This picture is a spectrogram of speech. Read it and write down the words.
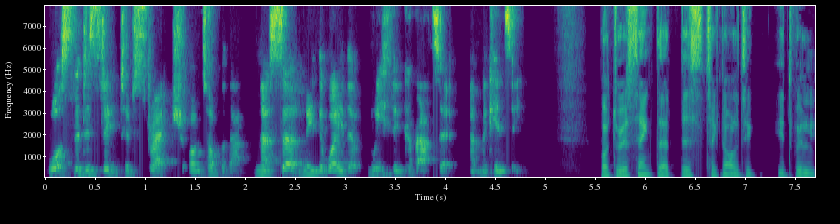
what's the distinctive stretch on top of that? And that's certainly the way that we think about it at McKinsey. But do you think that this technology it will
